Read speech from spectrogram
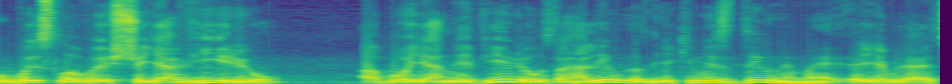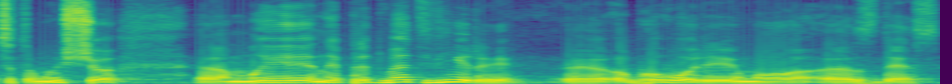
вислови, що я вірю або я не вірю, взагалі якимись дивними являються, тому що е, ми не предмет віри е, обговорюємо е, з ДЕС,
